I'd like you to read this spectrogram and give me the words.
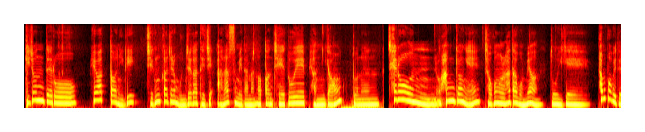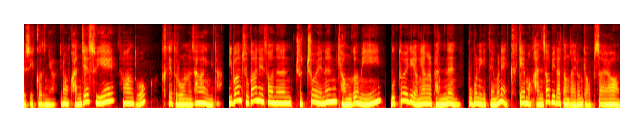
기존대로 해왔던 일이 지금까지는 문제가 되지 않았습니다만 어떤 제도의 변경 또는 새로운 환경에 적응을 하다 보면 또 이게 편법이 될 수 있거든요. 이런 관제수의 상황도 크게 들어오는 상황입니다. 이번 주간에서는 주초에는 경금이 무토에게 영향을 받는 부분이기 때문에 크게 뭐 간섭이라던가 이런 게 없어요.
